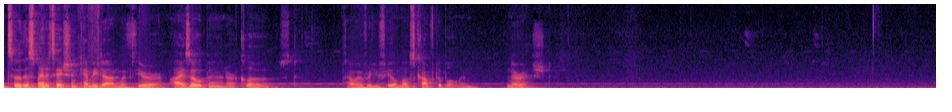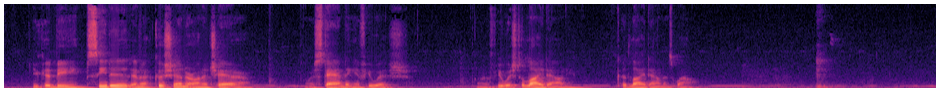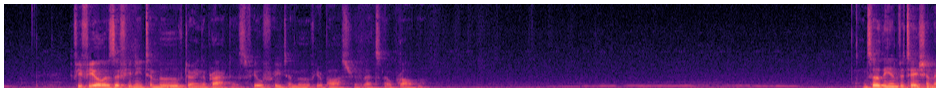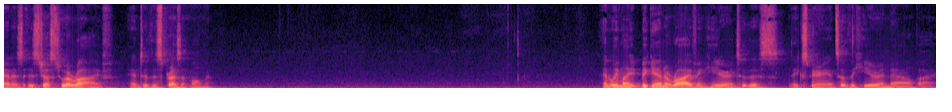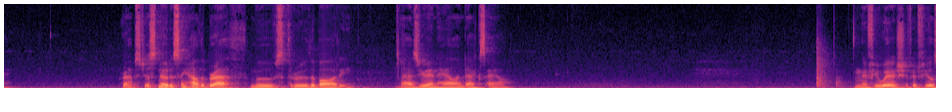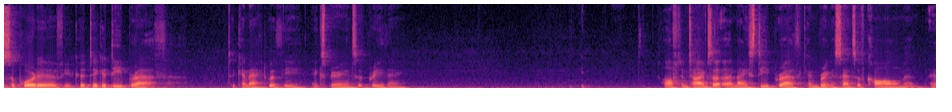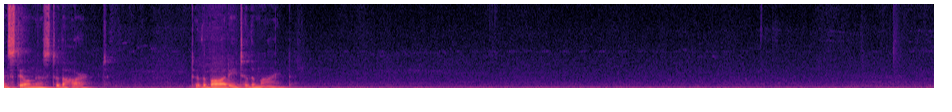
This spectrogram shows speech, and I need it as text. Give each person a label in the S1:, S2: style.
S1: And so this meditation can be done with your eyes open or closed, however you feel most comfortable and nourished. You could be seated in a cushion or on a chair, or standing if you wish. Or if you wish to lie down, you could lie down as well. If you feel as if you need to move during the practice, feel free to move your posture. That's no problem. And so the invitation then is, is just to arrive into this present moment. And we might begin arriving here into this experience of the here and now by Perhaps just noticing how the breath moves through the body as you inhale and exhale. And if you wish, if it feels supportive, you could take a deep breath to connect with the experience of breathing. Oftentimes, a, a nice deep breath can bring a sense of calm and, and stillness to the heart to the body, to the mind.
